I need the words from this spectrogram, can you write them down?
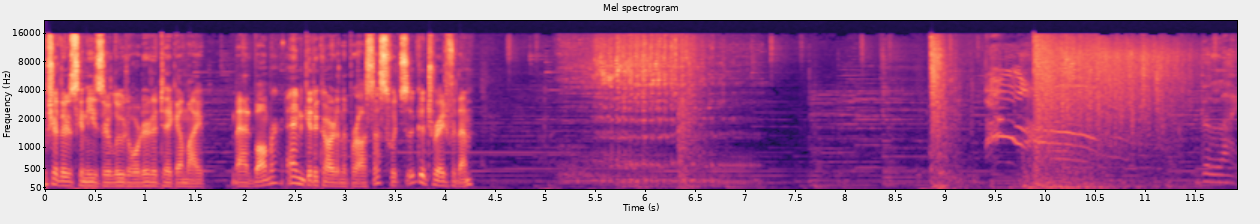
I'm sure they're just gonna use their loot order to take out my Mad Bomber and get a card in the process, which is a good trade for them. The light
